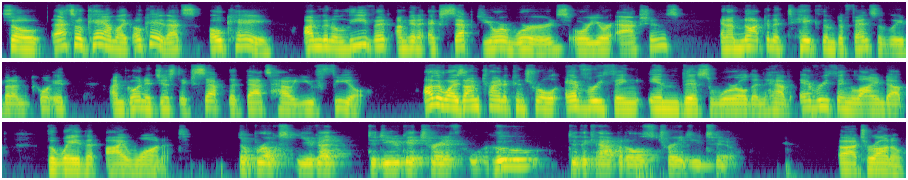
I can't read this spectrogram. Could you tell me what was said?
So that's okay. I'm like, okay, that's okay. I'm going to leave it. I'm going to accept your words or your actions, and I'm not going to take them defensively, but I'm going it, I'm going to just accept that that's how you feel. Otherwise, I'm trying to control everything in this world and have everything lined up the way that I want it. So Brooks, you got did you get traded who did the Capitals trade you to? Uh, Toronto.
